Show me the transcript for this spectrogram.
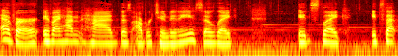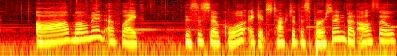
ever if I hadn't had this opportunity. So, like, it's like, it's that awe moment of, like, this is so cool. I get to talk to this person, but also,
